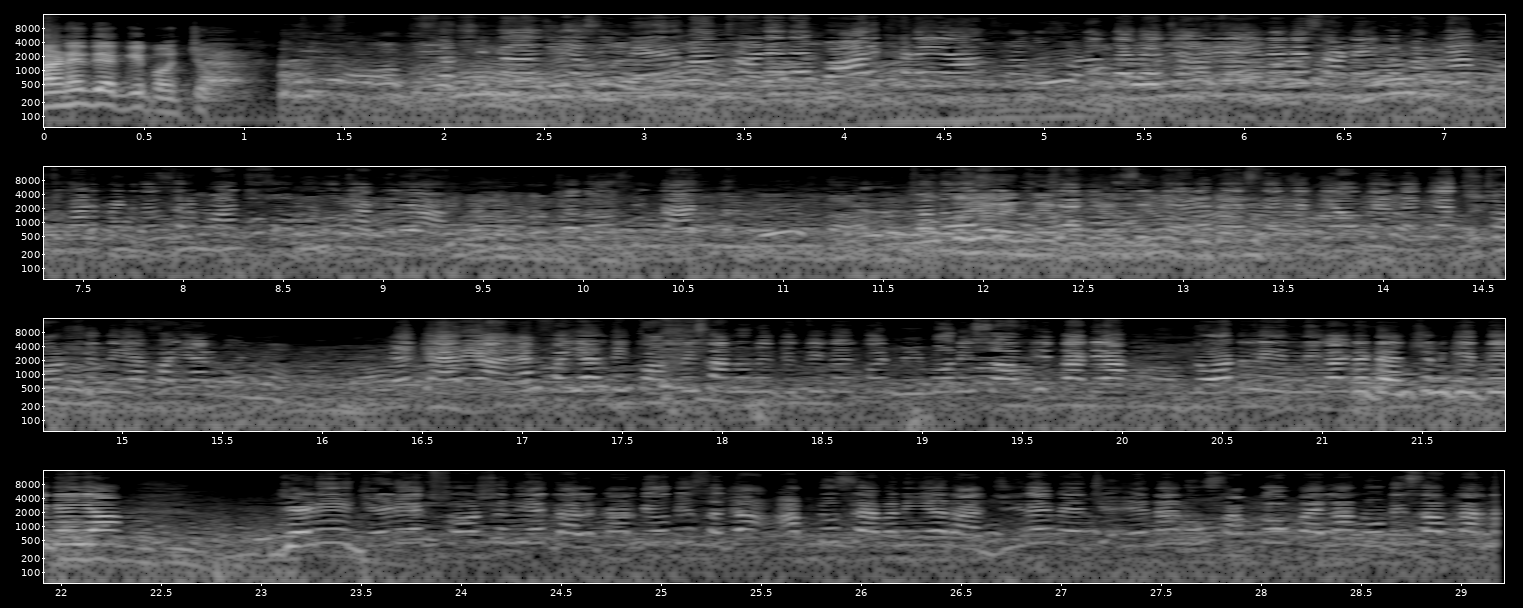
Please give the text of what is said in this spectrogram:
ਥਾਣੇ ਦੇ ਅੱਗੇ ਪਹੁੰਚੋ। ਸਤਿ ਸ਼੍ਰੀ ਅਕਾਲ ਜੀ, ਅਸੀਂ ਮਿਹਰਬਾਨ ਥਾਣੇ ਦੇ ਬਾਹਰ ਖੜੇ ਆ ਸਾਨੂੰ ਸੁਣਨ ਦੇ ਵਿੱਚ ਆ ਰਿਹਾ ਇਹਨਾਂ ਨੇ, ਸਾਡੇ ਇੱਕ ਬੰਦਾ ਬੂਦਗੜ ਪਿੰਡ ਦੇ ਸਰਪੰਚ ਸੋਨੂ ਨੂੰ ਚੱਕ ਲਿਆ ਜਦੋਂ ਅਸੀਂ ਤਾਜ ਜਦੋਂ ਅਸੀਂ ਪੁੱਛਿਆ ਕਿ ਤੁਸੀਂ ਕਿਹੜੇ ਕੇਸ ਤੇ ਚੱਕਿਆ ਉਹ ਕਹਿੰਦੇ ਕਿ ਐਕਸਟੋਰਸ਼ਨ ਦੀ ਐਫ ਆਈ ਆਰ ਹੋਈ ਆ? ਇਹ ਕਹਿ ਰਿਹਾ ਐਫ ਆਈ ਆਰ ਦੀ ਕਾਪੀ ਸਾਨੂੰ ਨਹੀਂ ਦਿੱਤੀ ਗਈ ਕੋਈ ਮੀਮੋ ਨਹੀਂ ਸਰਵ ਕੀਤਾ ਗਿਆ ਟੋਟਲੀ ਇਲੀਗਲ ਡਿਟੈਂਸ਼ਨ ਕੀਤੀ ਗਈ ਆ। ਜਿਹੜੀ ਜਿਹੜੀ ਐਕਸਟੋਰਸ਼ਨ ਦੀ ਇਹ ਗੱਲ ਕਰਦੇ ਉਹਦੀ ਸਜ਼ਾ ਅਪ ਟੂ 7 ਇਅਰ ਆ। ਜਿਹਦੇ ਵਿੱਚ ਇਹਨਾਂ ਨੂੰ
